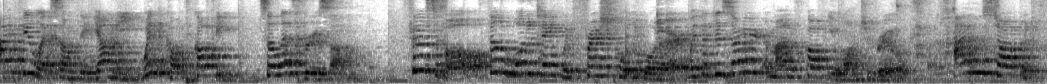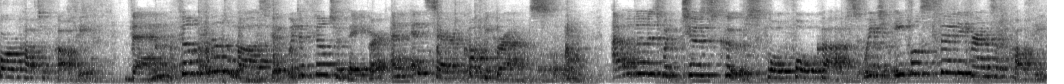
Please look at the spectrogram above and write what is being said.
I feel like something yummy with a cup of coffee, so let's brew some. First of all, fill the water tank with fresh cold water with the desired amount of coffee you want to brew. I will start with 4 cups of coffee. Then, fill the filter basket with the filter paper and insert coffee grounds. I will do this with 2 scoops for 4 cups, which equals 30 grams of coffee.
